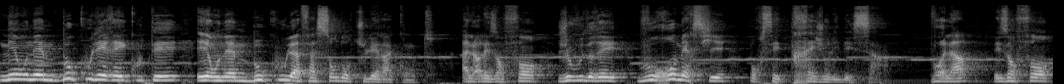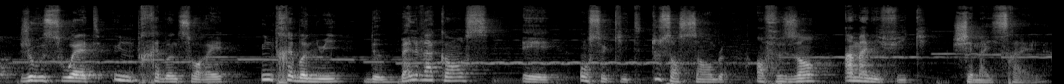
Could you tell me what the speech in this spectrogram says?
mais on aime beaucoup les réécouter et on aime beaucoup la façon dont tu les racontes. Alors les enfants, je voudrais vous remercier pour ces très jolis dessins. Voilà, les enfants, je vous souhaite une très bonne soirée, une très bonne nuit, de belles vacances et on se quitte tous ensemble en faisant un magnifique schéma Israël.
